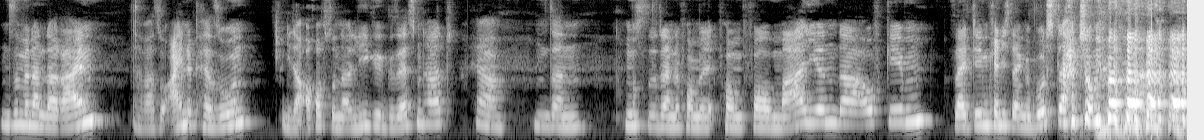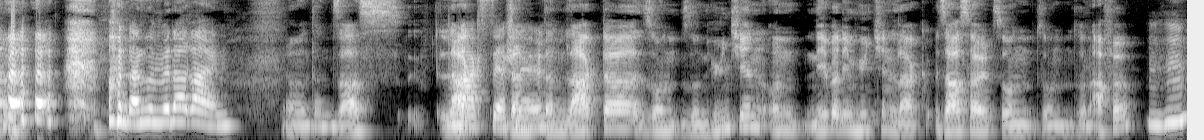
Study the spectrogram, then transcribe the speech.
Dann sind wir dann da rein. Da war so eine Person, die da auch auf so einer Liege gesessen hat. Ja, und dann musst du deine Formel Form Formalien da aufgeben. Seitdem kenne ich dein Geburtsdatum. und dann sind wir da rein. Ja, und dann saß. Lagst sehr schnell. Dann, dann lag da so ein, so ein Hühnchen und neben dem Hühnchen lag, saß halt so ein, so ein, so ein Affe. Mhm.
